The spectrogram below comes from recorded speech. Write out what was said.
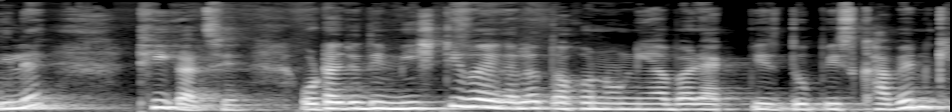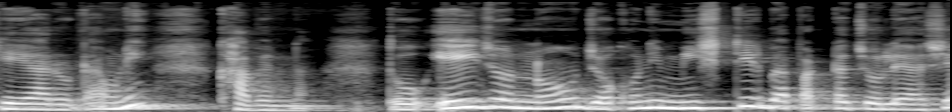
দিলে ঠিক আছে। ওটা যদি মিষ্টি হয়ে গেল, তখন উনি আবার এক পিস দু পিস খাবেন, খেয়ে আর ওটা উনি খাবেন না। তো এই জন্য যখনই মিষ্টির ব্যাপারটা চলে আসে,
